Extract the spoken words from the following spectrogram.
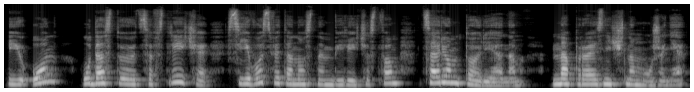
и он удостоится встречи с его светоносным величеством, царем Торианом, на праздничном ужине.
